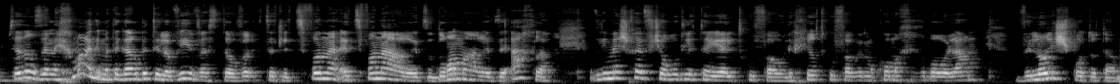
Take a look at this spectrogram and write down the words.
בסדר? זה נחמד אם אתה גר בתל אביב אז אתה עובר קצת לצפון לצפון הארץ או דרום הארץ, זה אחלה. אבל אם יש לך אפשרות לטייל תקופה או לחיות תקופה במקום אחר בעולם ולא לשפוט אותם.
